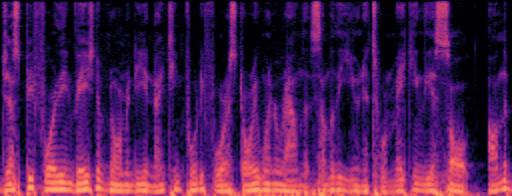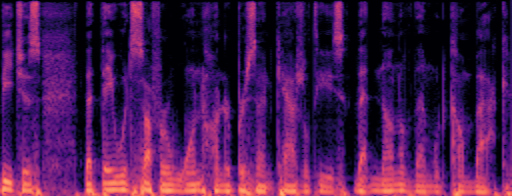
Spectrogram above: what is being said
Just before the invasion of Normandy in 1944, a story went around that some of the units were making the assault on the beaches, that they would suffer 100% casualties, that none of them would come back.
